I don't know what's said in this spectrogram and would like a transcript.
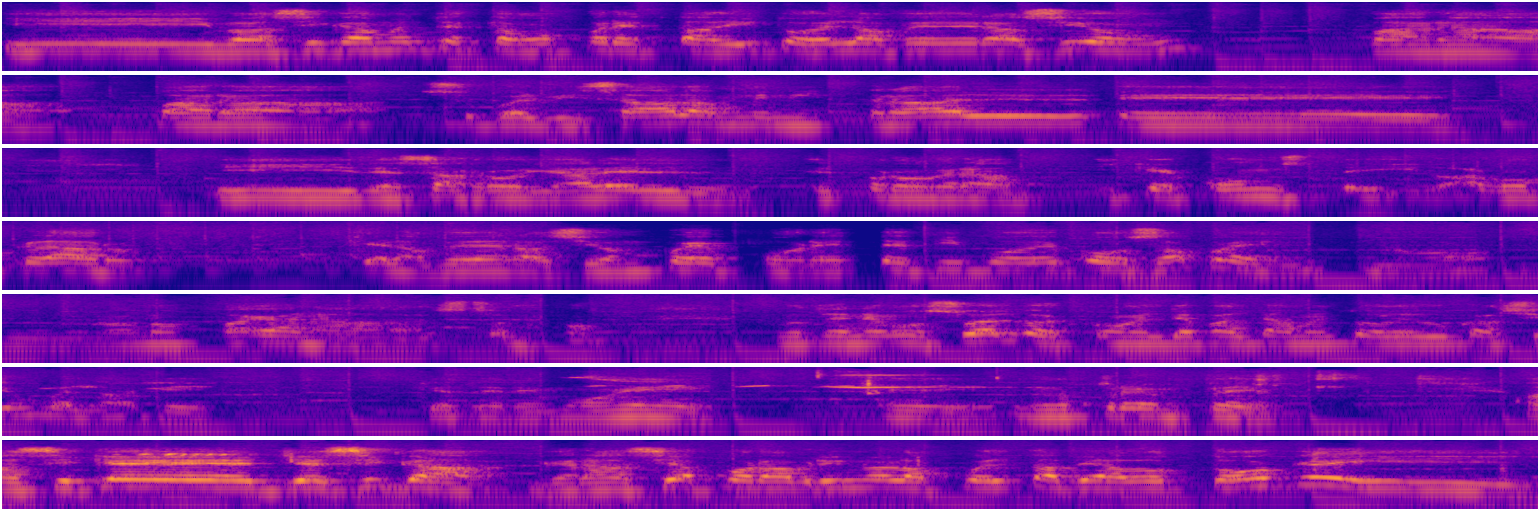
y básicamente estamos prestaditos en la federación para, para supervisar, administrar eh, y desarrollar el, programa. Y que conste, y lo hago claro, que la federación, pues, por este tipo de cosas, pues, no, nos paga nada. Eso no, tenemos sueldo, es con el Departamento de Educación, ¿verdad? Que, tenemos eh, eh, nuestro empleo. Así que, Jessica, gracias por abrirnos las puertas de a dos toques y,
